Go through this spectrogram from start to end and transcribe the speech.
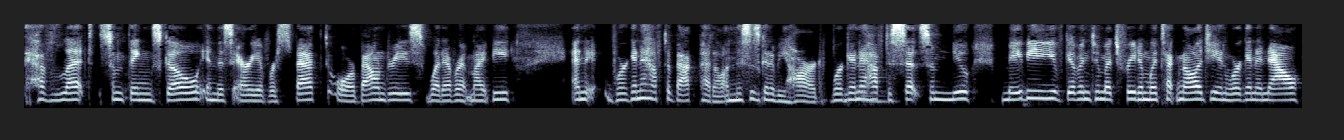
have let some things go in this area of respect or boundaries, whatever it might be. And we're going to have to backpedal and this is going to be hard. We're going to have to set some new, maybe you've given too much freedom with technology and we're going to now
